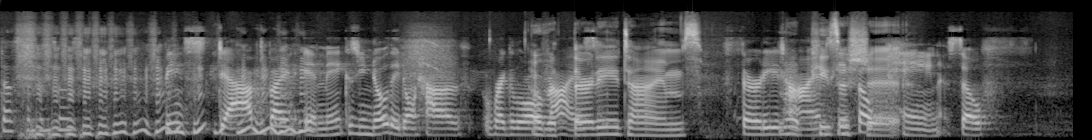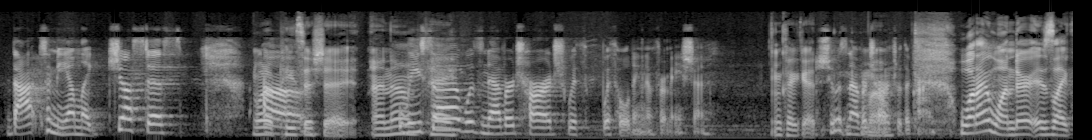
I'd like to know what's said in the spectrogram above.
death sentences. Being stabbed by an inmate because you know they don't have regular old Over knives. 30 times. 30 a times. piece he of felt shit. pain. So f- that to me, I'm like, justice. What a piece of shit. I know. Um, Lisa Hey. was never charged with withholding information. Okay, good. She was never Well. charged with a crime. What I wonder is like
